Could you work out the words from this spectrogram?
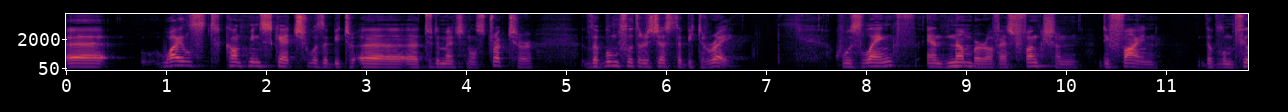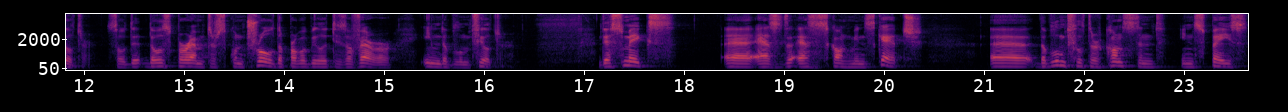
Uh, whilst count-min-sketch was a bit uh, two-dimensional structure, the Bloom filter is just a bit array, whose length and number of hash function define the Bloom filter. So th those parameters control the probabilities of error in the Bloom filter. This makes, uh, as, the, as count-min-sketch, uh, the Bloom filter constant in space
